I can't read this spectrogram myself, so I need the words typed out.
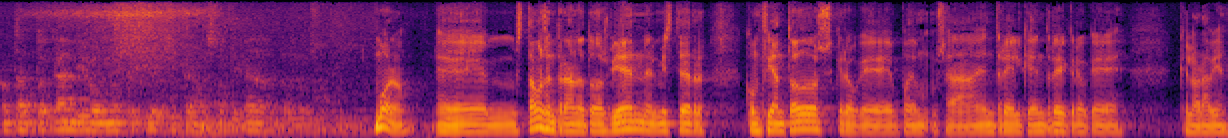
con tanto cambio, no sé si resulta más complicado para vosotros. Bueno, eh, estamos entrenando todos bien, el míster confía en todos, creo que podemos, o sea, entre el que entre, creo que, que lo hará bien.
